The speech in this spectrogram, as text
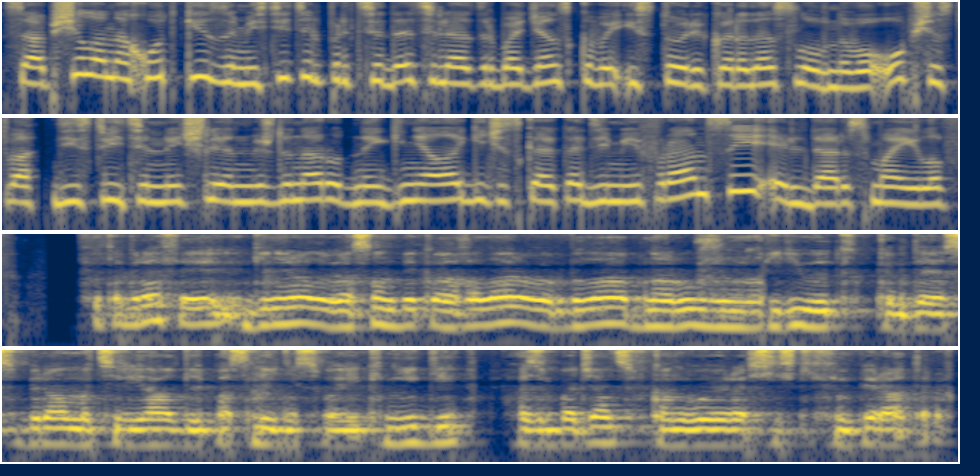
Сообщил о находке заместитель председателя Азербайджанского историко-родословного общества, действительный член Международной генеалогической академии Франции Эльдар Исмаилов. Фотография генерала Гасанбека Агаларова была обнаружена в период, когда я собирал материал для последней своей книги «Азербайджанцы в конвое российских императоров».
